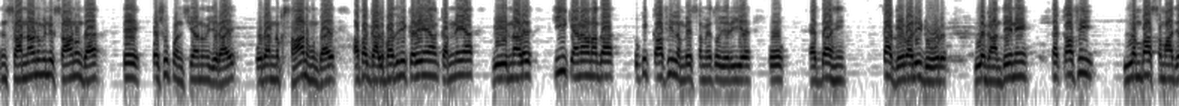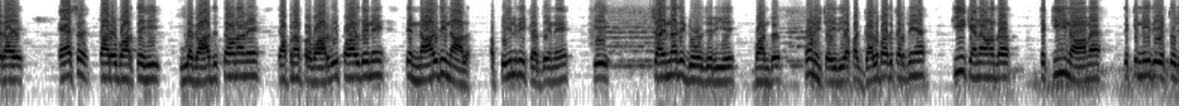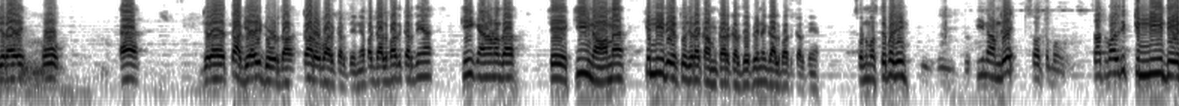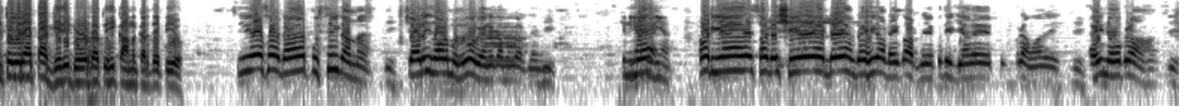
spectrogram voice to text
ਇਨਸਾਨਾਂ ਨੂੰ ਵੀ ਨੁਕਸਾਨ ਹੁੰਦਾ ਹੈ ਤੇ ਪਸ਼ੂ ਪੰਛੀਆਂ ਨੂੰ ਵੀ ਜਿਹੜਾ ਹੈ ਉਹਦਾ ਨੁਕਸਾਨ ਹੁੰਦਾ ਹੈ ਆਪਾਂ ਗੱਲਬਾਤ ਵੀ ਕਰੇ ਆ, ਕਰਨੇ ਆ। ਵੀਰ ਨਾਲ ਕੀ ਕਹਿਣਾ ਉਹਨਾਂ ਦਾ? ਕਿਉਂਕਿ ਕਾਫੀ ਲੰਬੇ ਸਮੇਂ ਤੋਂ ਜਿਹੜੀ ਹੈ ਉਹ ਐਦਾਂ ਹੀ ਧਾਗੇ ਵਾਲੀ ਡੋਰ ਲਗਾਉਂਦੇ ਨੇ ਤਾਂ ਕਾਫੀ ਲੰਬਾ ਸਮਾਂ ਜਿਹੜਾ ਹੈ ਇਸ ਕਾਰੋਬਾਰ ਤੇ ਹੀ ਲਗਾ ਦਿੱਤਾ ਉਹਨਾਂ ਨੇ ਤੇ ਆਪਣਾ ਪਰਿਵਾਰ ਵੀ ਪਾਲਦੇ ਨੇ ਤੇ ਨਾਲ ਦੀ ਨਾਲ ਅਪੀਲ ਵੀ ਕਰਦੇ ਨੇ ਕਿ ਚਾਈਨਾ ਦੀ ਡੋਰ ਜਿਹੜੀ ਹੈ ਬੰਦ ਹੋਣੀ ਚਾਹੀਦੀ ਹੈ। ਆਪਾਂ ਗੱਲਬਾਤ ਕਰਦੇ ਹਾਂ ਕੀ ਕਹਿਣਾ ਉਹਨਾਂ ਦਾ ਤੇ ਕੀ ਨਾਮ ਹੈ ਤੇ ਕਿੰਨੀ ਦੇਰ ਤੋਂ ਜਿਹੜਾ ਹੈ ਉਹ ਇਹ ਜਿਹੜਾ ਧਾਗੇ ਵਾਲੀ ਡੋਰ ਦਾ ਕਾਰੋਬਾਰ ਕਰਦੇ ਨੇ। ਆਪਾਂ ਗੱਲਬਾਤ ਕਰਦੇ ਹਾਂ ਕੀ ਕਹਿਣਾ ਉਹਨਾਂ ਦਾ ਤੇ ਕੀ ਨਾਮ ਹੈ ਕਿੰਨੀ ਦੇਰ ਤੋਂ ਜਿਹੜਾ ਕੰਮਕਾਰ ਕਰਦੇ ਪਏ ਨੇ ਗੱਲਬਾਤ ਕਰਦੇ ਹਾਂ। ਸੋ ਨਮਸਤੇ ਭਾਜੀ। ਕੀ ਨਾਮ ਜੇ? ਸਤਪਾਲ। ਸਤਪਾਲ ਜੀ ਕਿੰਨੀ ਦੇਰ ਤੋਂ ਜਿਹੜਾ ਧਾਗੇ ਦੀ ਡੋਰ ਦਾ ਤੁਸੀਂ ਕੰਮ ਕਰਦੇ ਪਏ ਹੋ? ਇਹ ਸਾਡਾ ਪੁਸਤੀ ਕੰਮ ਹੈ। ਜੀ। 40 ਸਾਲ ਮੈਨੂੰ ਹੋ ਗਏ ਨੇ ਕੰਮ ਕਰਦੇ ਨੂੰ। ਕਿੰਨੀਆਂ ਪੀੜੀਆਂ ਸਾਡੀਆਂ ਸਾਡੇ 6 ਅੱਡੇ ਹੁੰਦੇ ਸੀ ਸਾਡੇ ਘਰ ਦੇ ਭਤੀਜਿਆਂ ਦੇ ਭਰਾਵਾਂ ਦੇ। ਜੀ। ਅਸੀਂ ਨੌ ਭਰਾ ਹਾਂ। ਜੀ।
